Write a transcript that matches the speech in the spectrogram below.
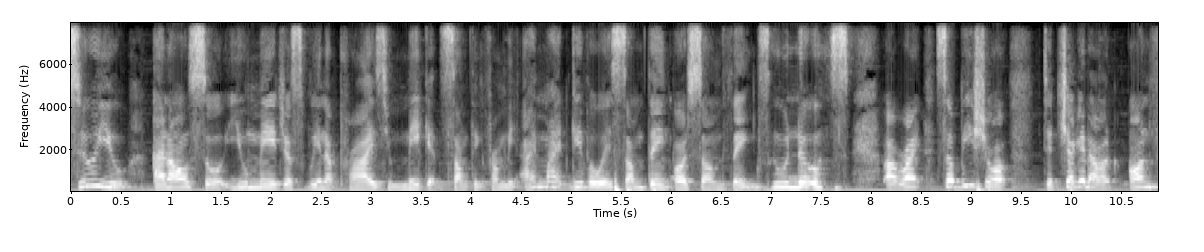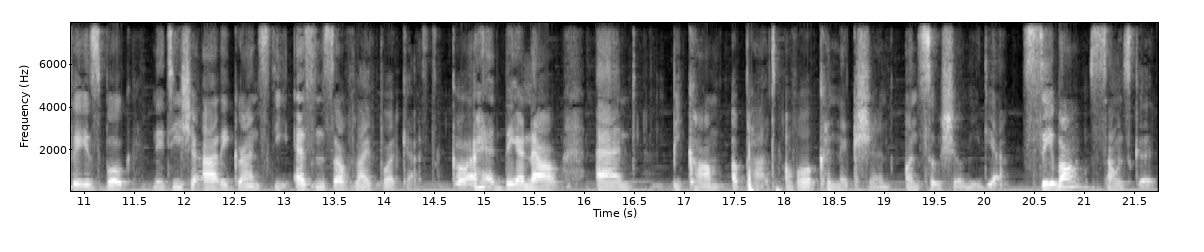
to you and also you may just win a prize you may get something from me i might give away something or some things who knows all right so be sure to check it out on facebook natisha ali grants the essence of life podcast go ahead there now and become a part of our connection on social media. C'est bon? Sounds good.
